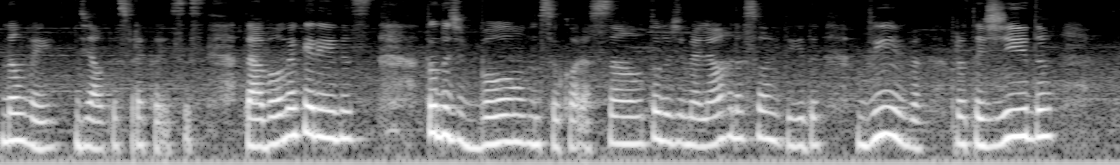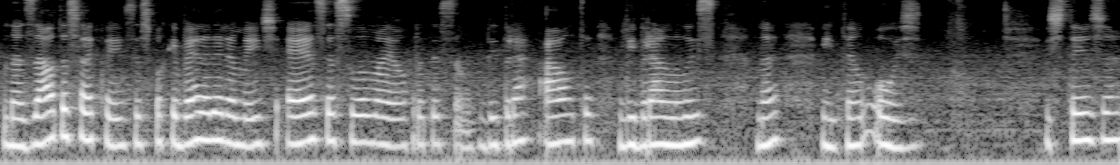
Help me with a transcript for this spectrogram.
não vem de altas frequências. Tá bom, meus queridos? Tudo de bom no seu coração, tudo de melhor na sua vida. Viva protegido nas altas frequências, porque verdadeiramente essa é a sua maior proteção. Vibrar alto, vibrar luz, né? Então, hoje, esteja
